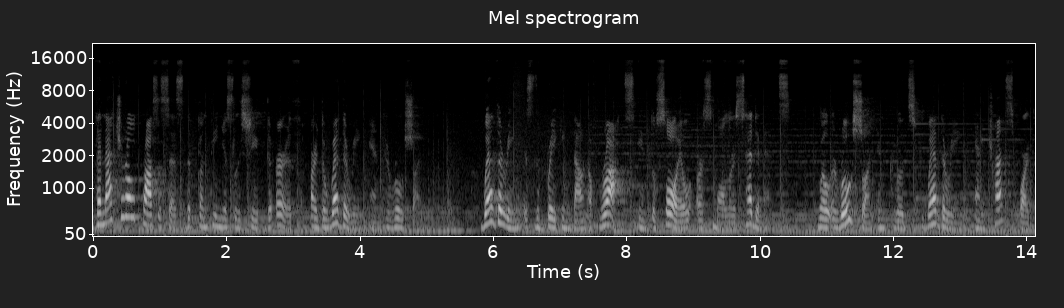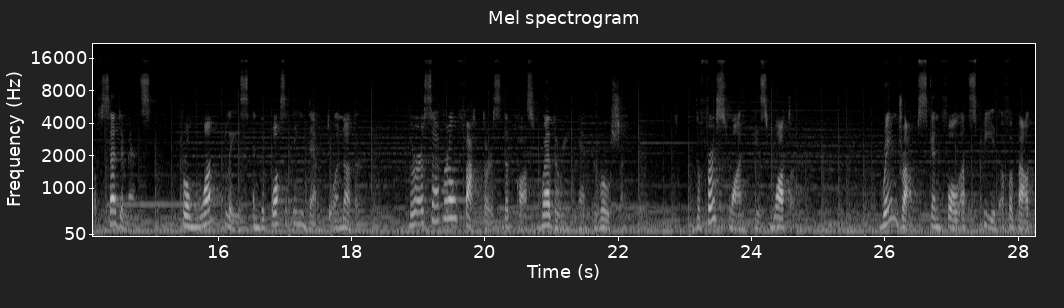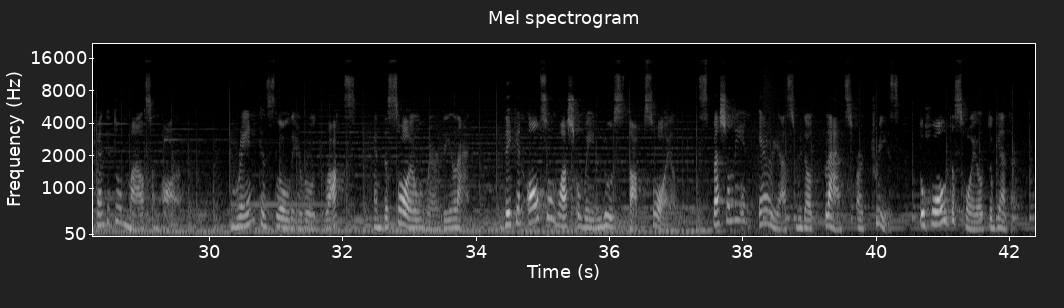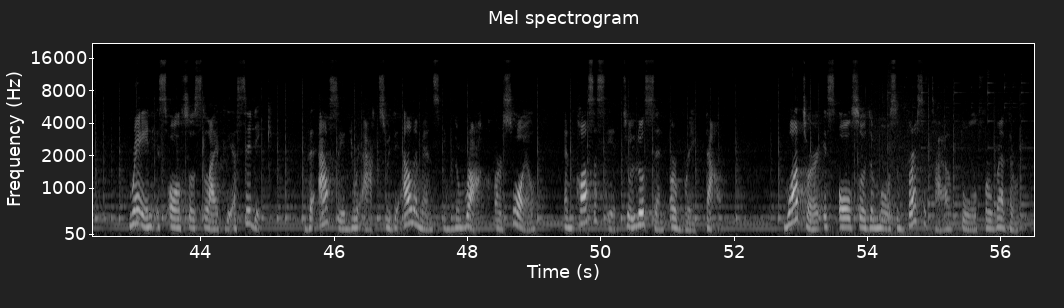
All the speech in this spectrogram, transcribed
The natural processes that continuously shape the earth are the weathering and erosion. Weathering is the breaking down of rocks into soil or smaller sediments, while erosion includes weathering and transport of sediments from one place and depositing them to another. There are several factors that cause weathering and erosion. The first one is water. Raindrops can fall at speed of about 22 miles an hour. Rain can slowly erode rocks and the soil where they land. They can also wash away loose topsoil, especially in areas without plants or trees to hold the soil together. Rain is also slightly acidic the acid reacts with the elements in the rock or soil and causes it to loosen or break down. Water is also the most versatile tool for weathering.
